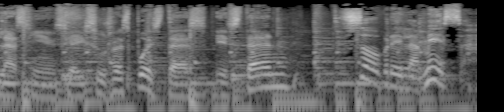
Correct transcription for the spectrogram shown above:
La ciencia y sus respuestas están sobre la mesa.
